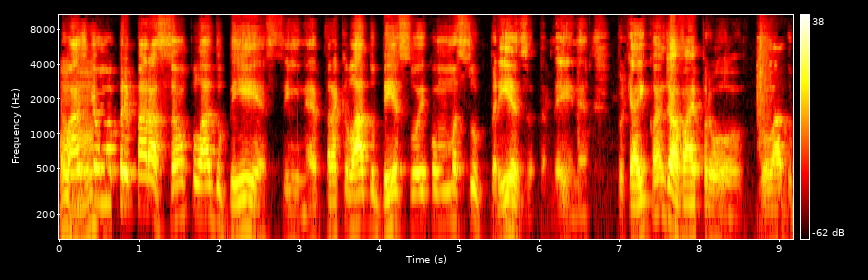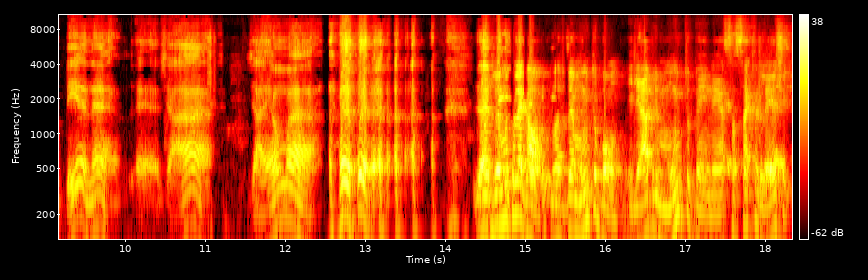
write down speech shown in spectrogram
Eu uhum. acho que é uma preparação para o lado B, assim, né? Para que o lado B soe como uma surpresa também, né? Porque aí quando já vai para o lado B, né? É, já já é uma. o lado é muito legal. O lado é muito bom. Ele abre muito bem, né? Essa sacrilégio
